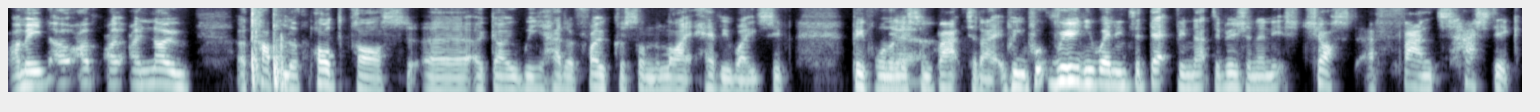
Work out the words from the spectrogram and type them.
I mean, I, I, I know a couple of podcasts uh, ago we had a focus on the light heavyweights. If people want to Yeah. listen back to that, we really went into depth in that division, and it's just a fantastic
